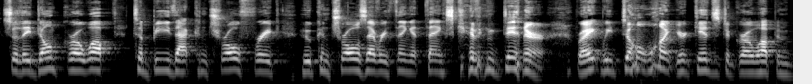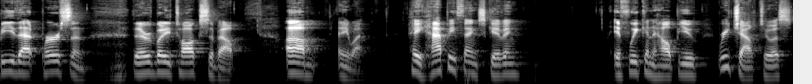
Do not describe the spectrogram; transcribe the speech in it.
so they don't grow up to be that control freak who controls everything at Thanksgiving dinner, right? We don't want your kids to grow up and be that person that everybody talks about. Um, anyway, hey, happy Thanksgiving. If we can help you, reach out to us.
